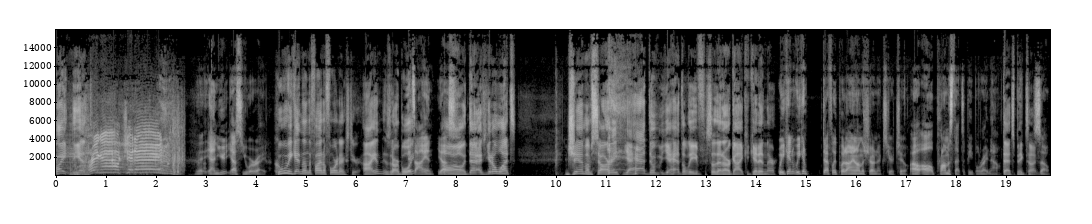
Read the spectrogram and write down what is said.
right in the end. Bring out Jadine! And you, yes, you were right. Who are we getting on the Final Four next year? Ian? Is it our boy? It's Ian. Yes. Oh, that, you know what, Jim? I'm sorry. you had to you had to leave so that our guy could get in there. We can we can definitely put Ian on the show next year too. I'll, I'll promise that to people right now. That's big time. So,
